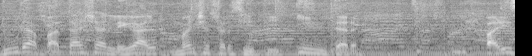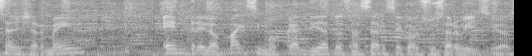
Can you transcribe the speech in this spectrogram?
dura batalla legal Manchester City, Inter, Paris Saint Germain entre los máximos candidatos a hacerse con sus servicios.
